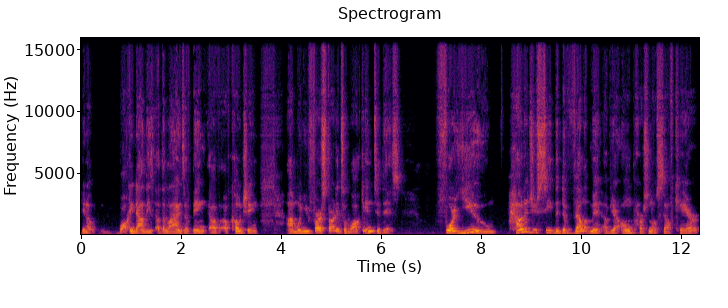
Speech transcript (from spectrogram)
you know, walking down these other lines of being of, of coaching um, when you first started to walk into this, for you, how did you see the development of your own personal self care?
